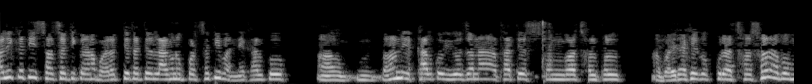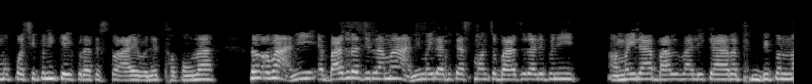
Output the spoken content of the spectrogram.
अलिकति सचेतीकरण भएर त्यतातिर लाग्नुपर्छ कि भन्ने खालको भनौँ न एक खालको योजना अथवा त्यससँग छलफल भइराखेको कुरा छ सर। अब म पछि पनि केही कुरा त्यस्तो आयो भने थपौँला र अब हामी बाजुरा जिल्लामा हामी महिला विकास मञ्च बाजुराले पनि महिला बाल बालिका र विपन्न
